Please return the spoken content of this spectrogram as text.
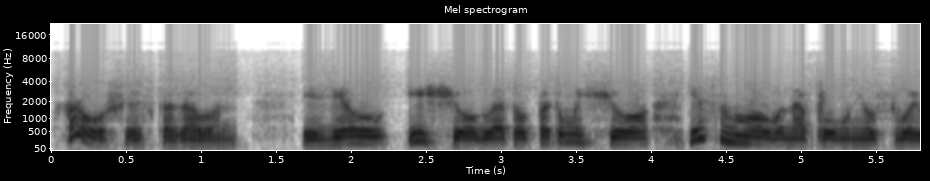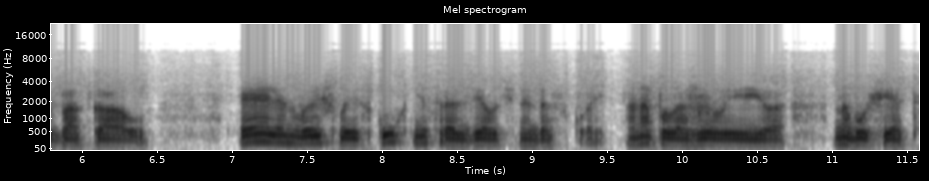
«Хорошее», — сказал он. И сделал еще глоток, потом еще, и снова наполнил свой бокал. Эллен вышла из кухни с разделочной доской. Она положила ее на буфет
